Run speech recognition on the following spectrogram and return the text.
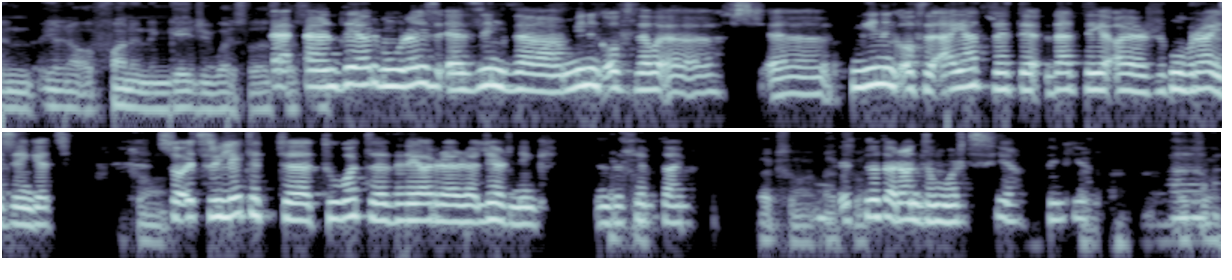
in you know a fun and engaging way. So that's, that's and they are memorizing the meaning of the uh, uh, meaning of the ayat that they, that they are memorizing it. Excellent. So it's related to, to what they are uh, learning in the same time. Excellent. Excellent. It's not a random words. Yeah. Thank you. Uh, I'd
